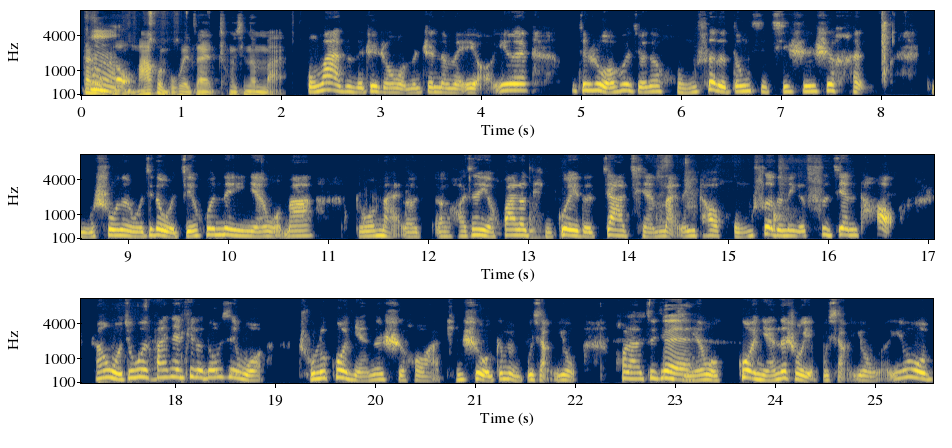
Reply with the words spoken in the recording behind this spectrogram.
但是我不知道我妈会不会再重新的买红袜子的这种，我们真的没有，因为就是我会觉得红色的东西其实是很，怎么说呢？我记得我结婚那一年，我妈。给我买了，呃，好像也花了挺贵的价钱买了一套红色的那个四件套，然后我就会发现这个东西，我除了过年的时候啊，平时我根本不想用。后来最近几年，我过年的时候也不想用了，因为我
